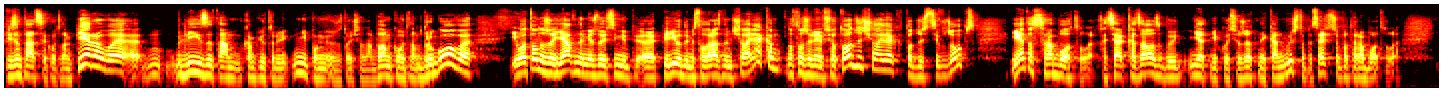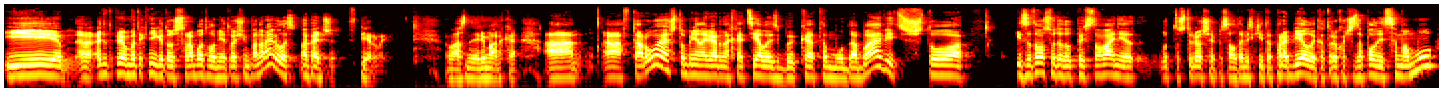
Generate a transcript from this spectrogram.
презентация какого-то там первого э, Лизы, там компьютера, не помню уже точно, там, потом какого-то там другого. И вот он уже явно между этими э, периодами стал разным человеком, но в то же время все тот же человек, тот же Стив Джобс. И это сработало. Хотя, казалось бы, нет никакой сюжетной канвы, чтобы представить, чтобы это работало. И э, этот прием в этой книге тоже сработало, мне это очень понравилось. Опять же, в первой важная ремарка. А, а второе, что мне, наверное, хотелось бы к этому добавить, что из-за того, что вот это повествование, вот то, что Леша писал, там есть какие-то пробелы, которые хочется заполнить самому,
